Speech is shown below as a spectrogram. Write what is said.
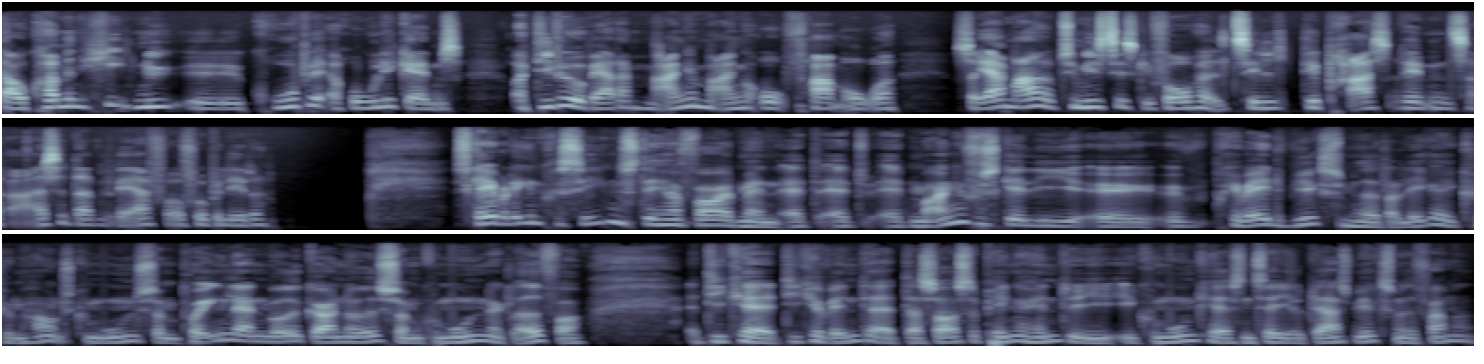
Der er jo kommet en helt ny øh, gruppe af roligans, og de vil jo være der mange, mange år fremover. Så jeg er meget optimistisk i forhold til det pres og den interesse, der vil være for at få billetter. Skaber det ikke en præcedens, det her for, at, man, at, at, at mange forskellige øh, private virksomheder, der ligger i Københavns Kommune, som på en eller anden måde gør noget, som kommunen er glad for, at de kan, de kan vente, at der så også er penge at hente i, i kommunekassen til at hjælpe deres virksomhed fremad?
